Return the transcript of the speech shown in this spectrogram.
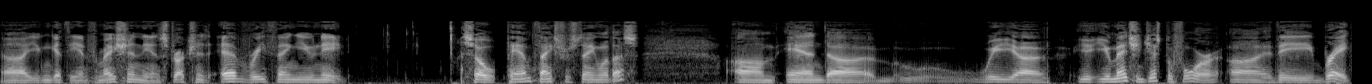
Uh, you can get the information, the instructions, everything you need. So, Pam, thanks for staying with us. Um, and uh, we, uh, you, you, mentioned just before uh, the break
